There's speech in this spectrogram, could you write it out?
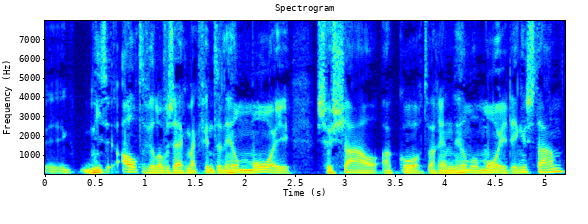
ik, niet al te veel over zeggen, maar ik vind het een heel mooi sociaal akkoord waarin heel veel mooie dingen staan.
